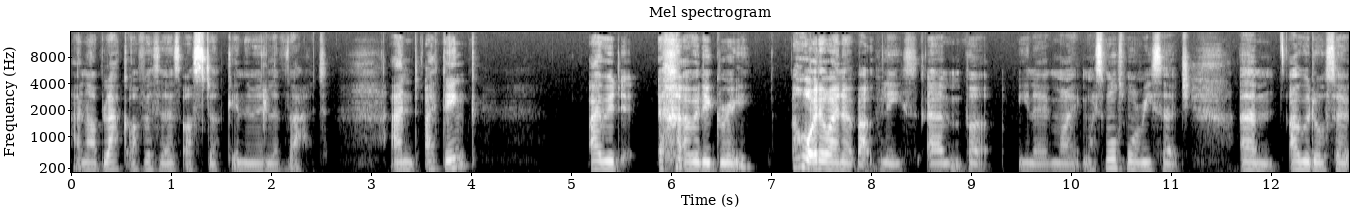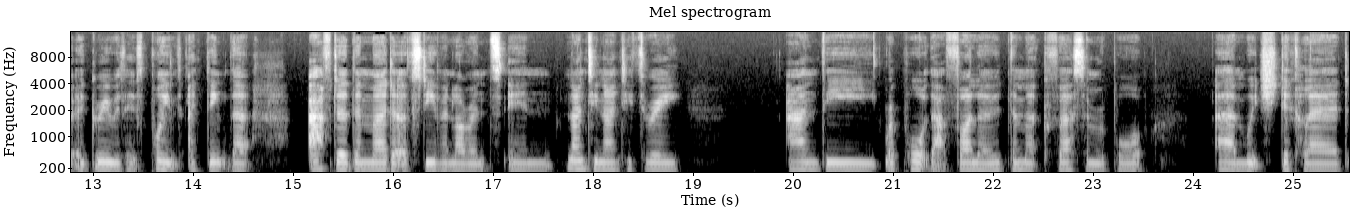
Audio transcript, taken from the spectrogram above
And our black officers are stuck in the middle of that. And I think I would I would agree. What do I know about the police? Um, but you know, my, my small small research, um, I would also agree with his point. I think that after the murder of Stephen Lawrence in nineteen ninety three, and the report that followed, the Macpherson report, um, which declared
